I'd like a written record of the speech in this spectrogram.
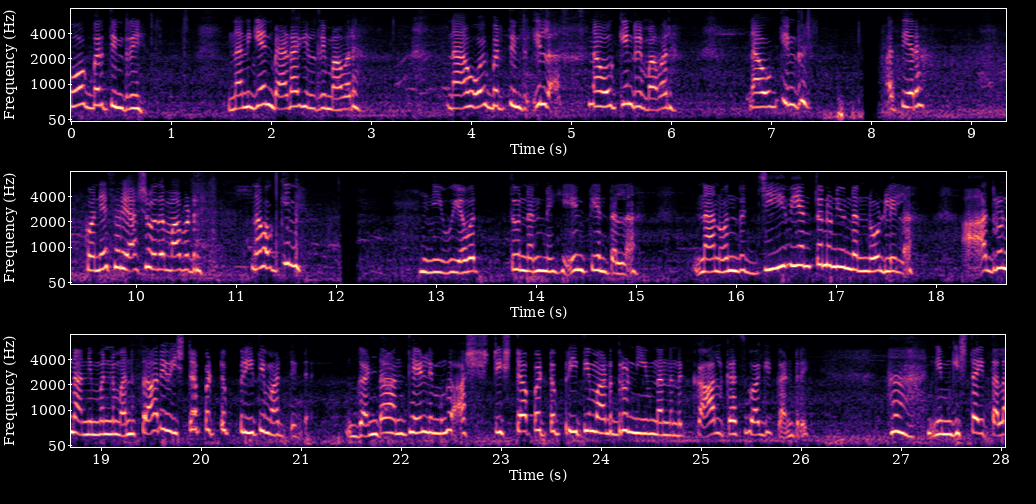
ಹೋಗಿ ಬರ್ತೀನಿ ರೀ ನನಗೇನು ಬೇಡಾಗಿಲ್ರಿ ಮಾವರ. ನಾ ಹೋಗಿ ಬರ್ತೀನಿ ರೀ ಇಲ್ಲ, ನಾ ಹೋಗ್ತೀನಿ ರೀ ಮಾವರ. ನಾ ಹೋಗ್ತೀನಿ ರೀ. ಅತ್ತಿಯರ, ಕೊನೆ ಸರಿ ಆಶೀರ್ವಾದ ಮಾಡ್ಬಿಡ್ರಿ. ನಾ ಹೋಗ್ತೀನಿ. ನೀವು ಯಾವತ್ತೂ ನನ್ನ ಹೆಂಡತಿ ಅಂತಲ್ಲ, ನಾನು ಒಂದು ಜೀವಿ ಅಂತಲೂ ನೀವು ನನ್ನ ನೋಡಲಿಲ್ಲ. ಆದರೂ ನಾನು ನಿಮ್ಮನ್ನು ಮನಸಾರಿ ಇಷ್ಟಪಟ್ಟು ಪ್ರೀತಿ ಮಾಡ್ತಿದ್ದೆ. ಗಂಡ ಅಂಥೇಳಿ ನಿಮ್ಗೆ ಅಷ್ಟು ಇಷ್ಟಪಟ್ಟು ಪ್ರೀತಿ ಮಾಡಿದ್ರು ನೀವು ನನ್ನನ್ನು ಕಾಲು ಕಸವಾಗಿ ಕಂಡ್ರಿ. ನಿಮ್ಗೆ ಇಷ್ಟ ಇತ್ತಲ್ಲ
